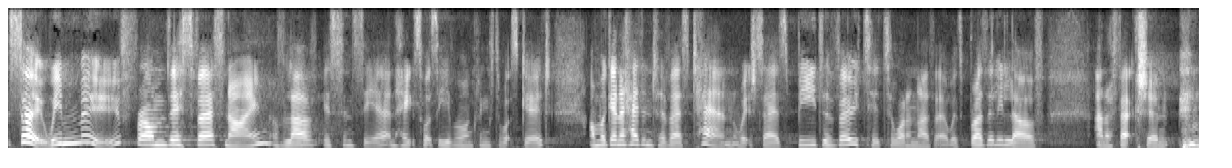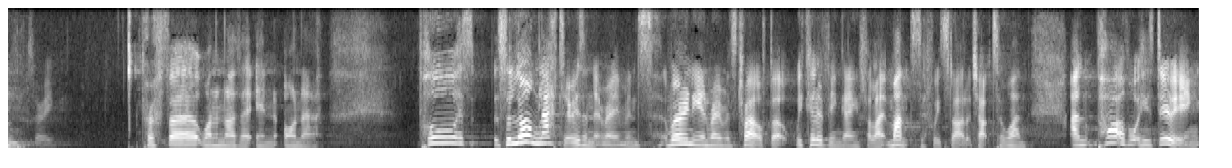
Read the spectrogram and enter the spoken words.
so we move from this verse 9 of love is sincere and hates what's evil and clings to what's good. And we're going to head into verse 10, which says, Be devoted to one another with brotherly love and affection. Sorry. Prefer one another in honor. Paul has, it's a long letter, isn't it, Romans? We're only in Romans 12, but we could have been going for like months if we started at chapter 1. And part of what he's doing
